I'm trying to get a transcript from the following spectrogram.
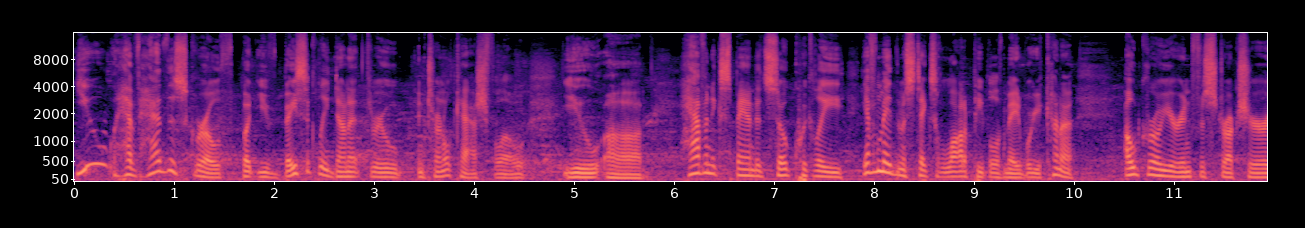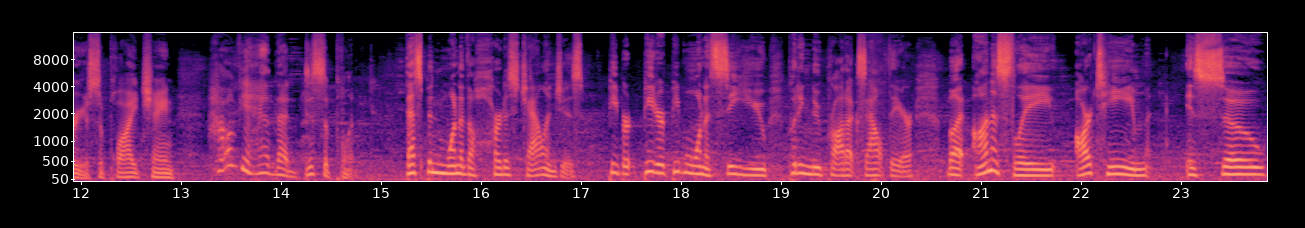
you have had this growth, but you've basically done it through internal cash flow. You uh, haven't expanded so quickly. You haven't made the mistakes a lot of people have made, where you kind of outgrow your infrastructure, your supply chain. How have you had that discipline? That's been one of the hardest challenges. Peter, Peter people want to see you putting new products out there, but honestly, our team is so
